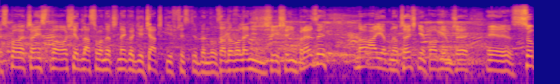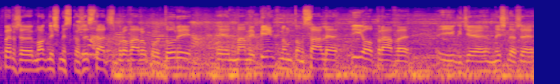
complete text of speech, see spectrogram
y, społeczeństwo osiedla słonecznego, dzieciaczki, wszyscy będą zadowoleni z dzisiejszej imprezy. No a jednocześnie powiem, że y, super, że mogliśmy skorzystać z browaru kultury. Y, mamy piękną tą salę i oprawę, i gdzie myślę, że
